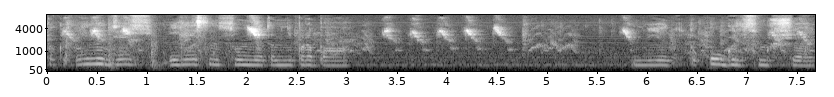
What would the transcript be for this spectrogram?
Так, и надеюсь, лестница у меня там не пропала. Меня уголь смущает.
